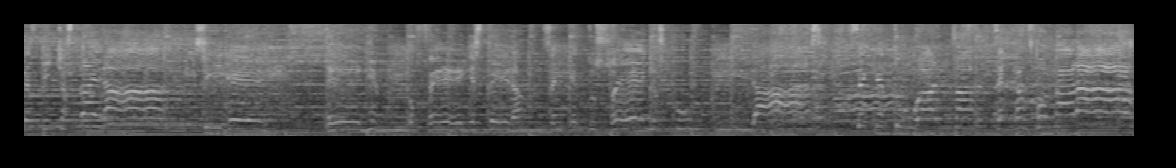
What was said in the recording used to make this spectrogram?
Mañana grandes dichas traerá. Sigue teniendo fe y esperanza en que tus sueños cumplirás. Sé que tu alma se transformará,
